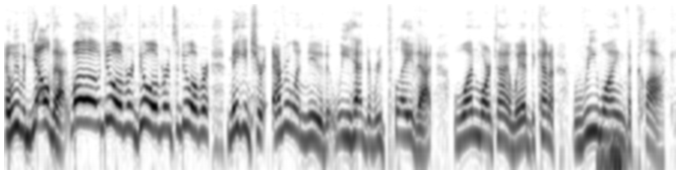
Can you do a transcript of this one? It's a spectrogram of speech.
And we would yell that, whoa, do over, do over, it's a do over, making sure everyone knew that we had to replay that one more time. We had to kind of rewind the clock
